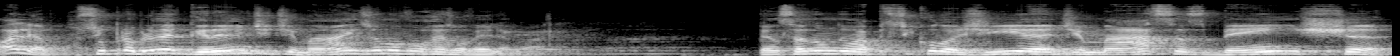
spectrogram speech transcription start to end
Olha, se o problema é grande demais, eu não vou resolver ele agora. Pensando numa psicologia de massas bem chã.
